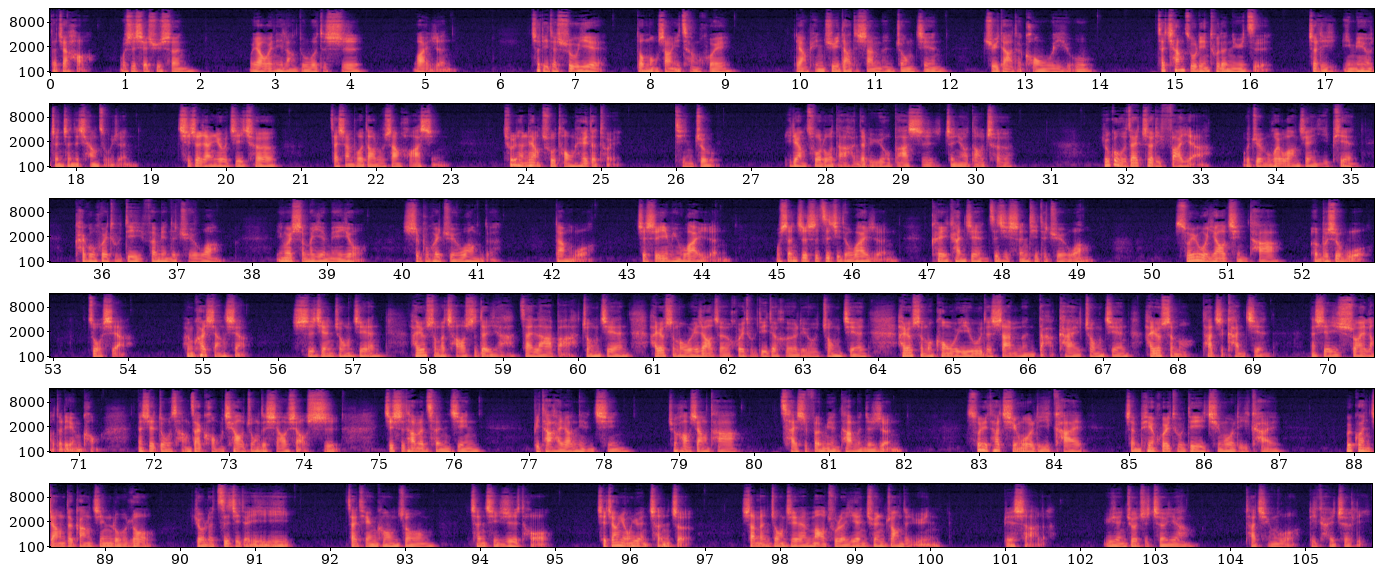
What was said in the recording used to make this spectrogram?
大家好，我是谢旭升，我要为你朗读我的诗《外人》。这里的树叶都蒙上一层灰，两平巨大的山门中间，巨大的空无一物。在羌族领土的女子，这里已没有真正的羌族人，骑着燃油机车在山坡道路上滑行，突然亮出铜黑的腿，停住。一辆错落打横的旅游巴士正要倒车。如果我在这里发芽，我绝不会望见一片开过灰土地分娩的绝望，因为什么也没有是不会绝望的。但我只是一名外人，我甚至是自己的外人，可以看见自己身体的绝望。所以我邀请他，而不是我，坐下，很快想想。时间中间还有什么潮湿的芽在拉拔？中间还有什么围绕着灰土地的河流？中间还有什么空无一物的山门打开？中间还有什么？他只看见那些已衰老的脸孔，那些躲藏在孔窍中的小小事，即使他们曾经比他还要年轻，就好像他才是分娩他们的人，所以他请我离开。整片灰土地，请我离开。未灌浆的钢筋裸露，有了自己的意义，在天空中撑起日头，且将永远撑着。山门中间冒出了烟圈状的云。别傻了，语言就只这样。他请我离开这里。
